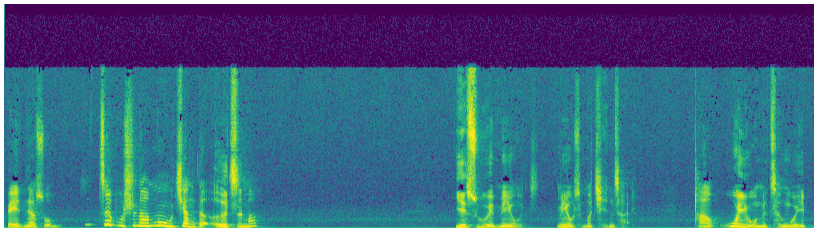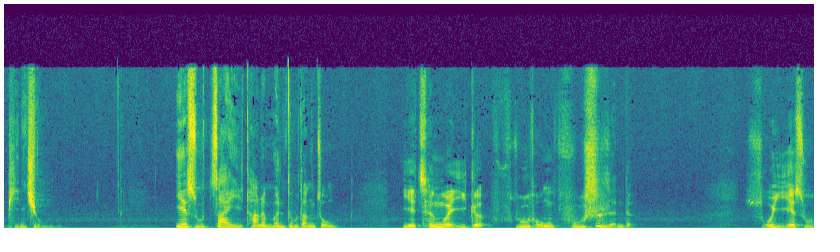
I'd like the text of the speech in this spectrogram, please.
被人家说这不是那木匠的儿子吗？耶稣也没有没有什么钱财，他为我们成为贫穷。耶稣在他的门徒当中，也成为一个。如同服侍人的，所以耶稣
